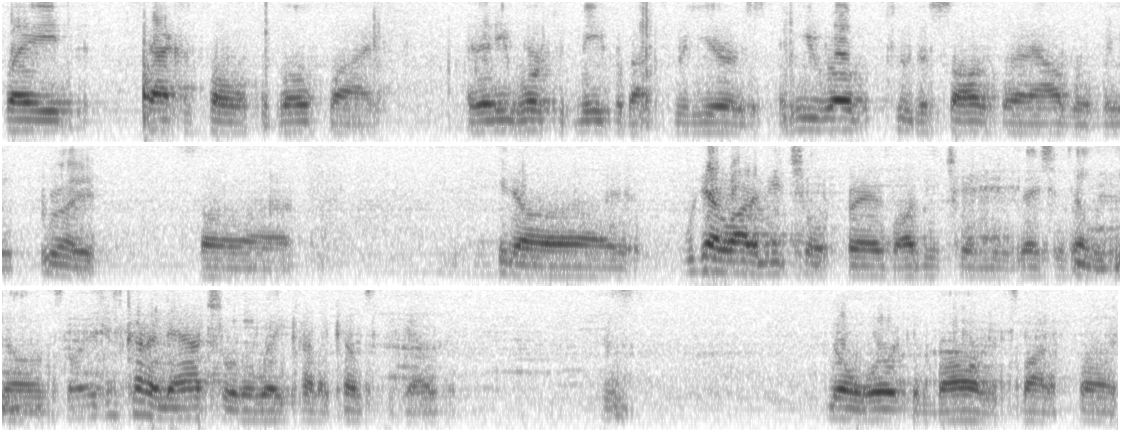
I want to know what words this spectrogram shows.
played saxophone with the Blowfly, and then he worked with me for about three years, and he wrote two of the songs on that album with me. Right. So, uh, you know, uh, we got a lot of mutual friends, a lot of mutual musicians that we know. So it's just kind of natural the way it kind of comes together. It's just, it's no work involved. It's a lot of fun.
